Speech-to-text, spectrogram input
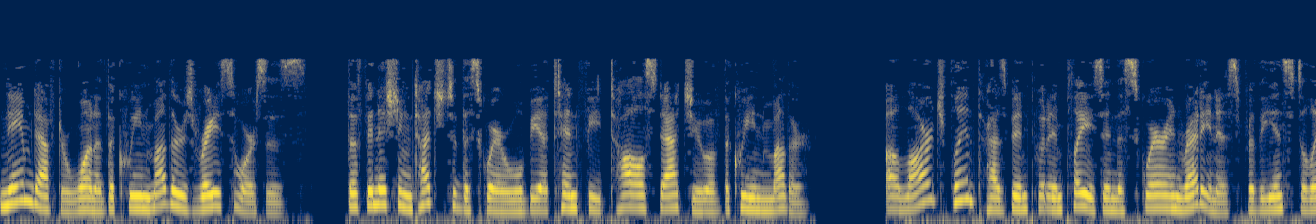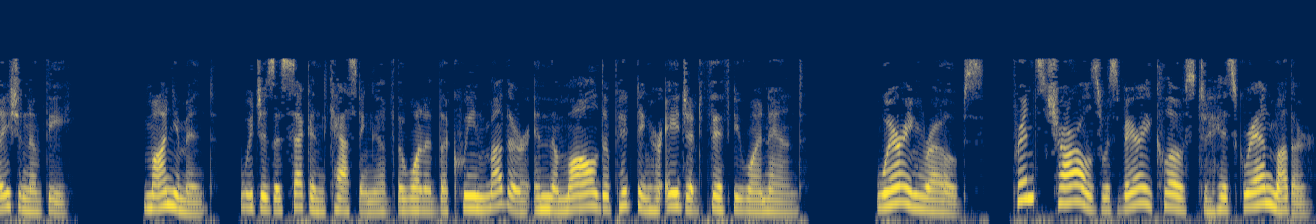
named after one of the Queen Mother's racehorses. The finishing touch to the square will be a 10 feet tall statue of the Queen Mother. A large plinth has been put in place in the square in readiness for the installation of the monument, which is a second casting of the one of the Queen Mother in the mall depicting her aged 51 and wearing robes. Prince Charles was very close to his grandmother,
